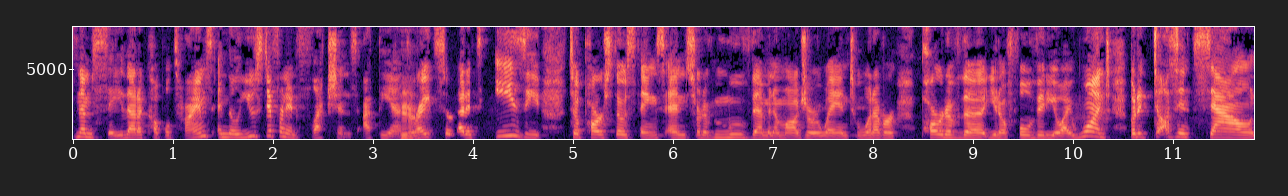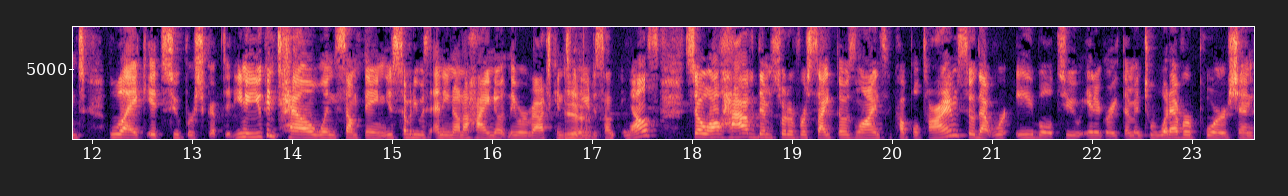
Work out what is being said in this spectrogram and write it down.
them say that a couple times and they'll use different inflections at the end yeah. right? So that it's easy to parse those things and sort of move them in a modular way into whatever part of the you know full video i want but it doesn't sound like it's super scripted. You know you can tell when something somebody was ending on a high note and they were about to continue yeah. to something else. So i'll have them sort of recite those lines a couple times so that we're able to integrate them into whatever portion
